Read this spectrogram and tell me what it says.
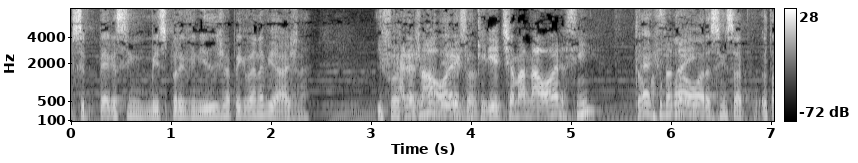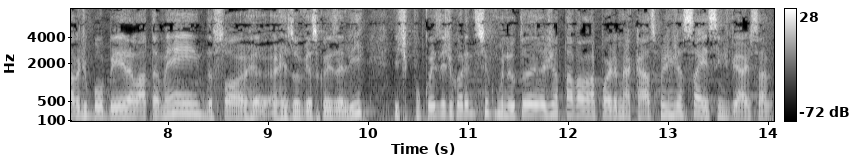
você pega assim, meio desprevenido e já pega e vai na viagem, né? E foi uma Cara, viagem na maneira, hora, ele sabe? queria te chamar na hora, assim? Tô é, tipo, na aí. hora, assim, sabe? Eu tava de bobeira lá também, eu só re- resolvi as coisas ali. E, tipo, coisa de 45 minutos eu já tava na porta da minha casa pra gente já sair, assim, de viagem, sabe?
